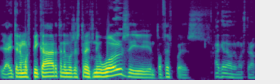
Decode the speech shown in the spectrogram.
Y ahí tenemos Picard, tenemos Strange New Worlds y entonces pues... Ha quedado demostrado.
